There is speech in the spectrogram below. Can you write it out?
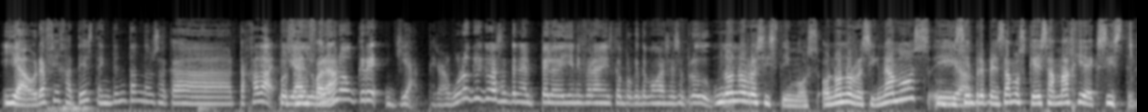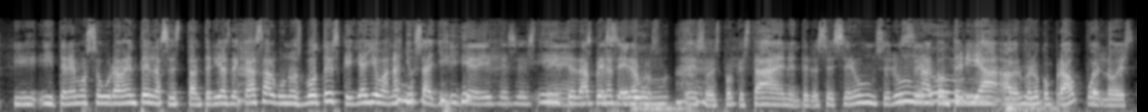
Y ahora, fíjate, está intentando sacar tajada. Pues y triunfará. alguno cree, ya, pero alguno cree que vas a tener el pelo de Jennifer Aniston porque te pongas ese producto. No nos resistimos o no nos resignamos y Ya. siempre pensamos que esa magia existe. Y, y tenemos seguramente en las estanterías de casa algunos botes que ya llevan años allí. Y que dices, este- y te da este pena tirarlos. Eso es, porque está en entero. Ese serum, serum, una Serum. tontería habérmelo comprado, pues lo es.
